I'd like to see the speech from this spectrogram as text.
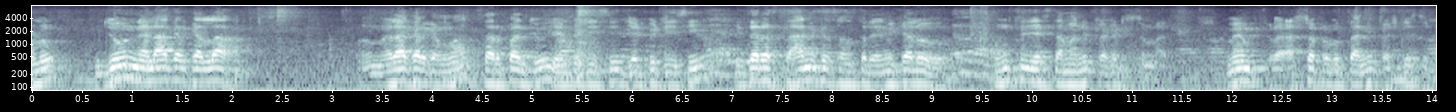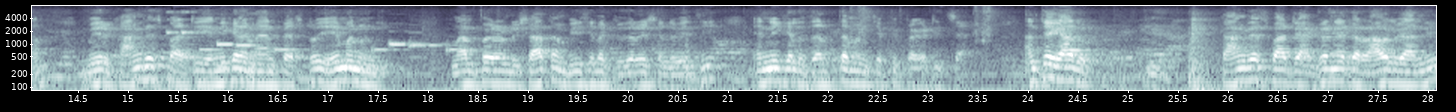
మిత్రులు జూన్ నెలాఖరికల్లా నెలాఖరికల్లా సర్పంచ్ ఎంపీటీసీ జడ్పీటీసీ ఇతర స్థానిక సంస్థల ఎన్నికలు పూర్తి చేస్తామని ప్రకటిస్తున్నారు. మేము రాష్ట్ర ప్రభుత్వాన్ని ప్రశ్నిస్తున్నాం. మీరు కాంగ్రెస్ పార్టీ ఎన్నికల మేనిఫెస్టో ఏమని ఉంది నలభై రెండు శాతం బీసీలకు రిజర్వేషన్లు పెంచి ఎన్నికలు జరుపుతామని చెప్పి ప్రకటించారు. అంతేకాదు కాంగ్రెస్ పార్టీ అగ్రనేత రాహుల్ గాంధీ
